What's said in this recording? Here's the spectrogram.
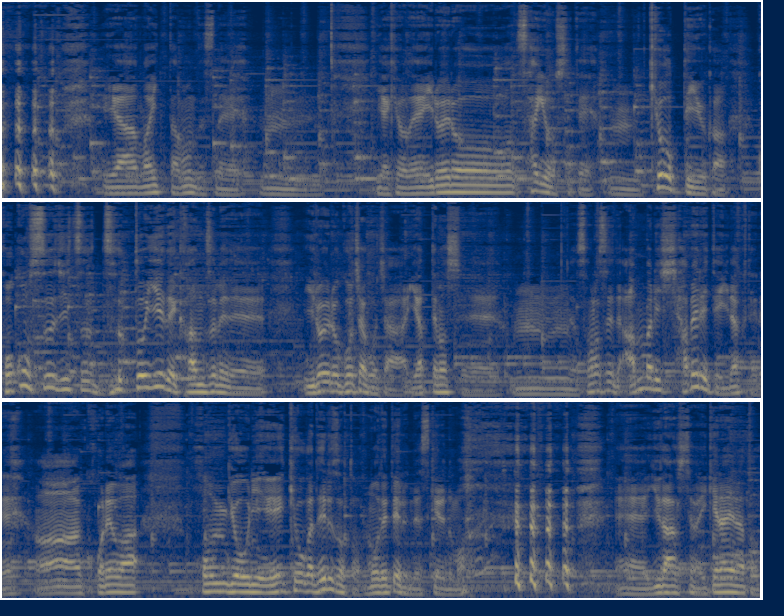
いやー参ったもんですね。うん。いや今日ねいろいろ作業してて、うん、今日っていうかここ数日ずっと家で缶詰でいろいろごちゃごちゃやってましてね。うん、そのせいであんまり喋れていなくてね。ああ、これは本業に影響が出るぞと、もう出てるんですけれども。えー、油断してはいけないなと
